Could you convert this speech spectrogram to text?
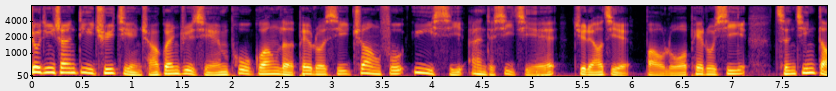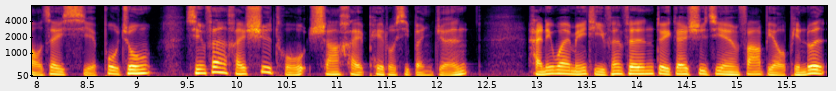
旧金山地区检察官日前曝光了佩洛西丈夫遇袭案的细节。据了解，保罗·佩洛西曾经倒在血泊中，嫌犯还试图杀害佩洛西本人。海内外媒体纷纷对该事件发表评论，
